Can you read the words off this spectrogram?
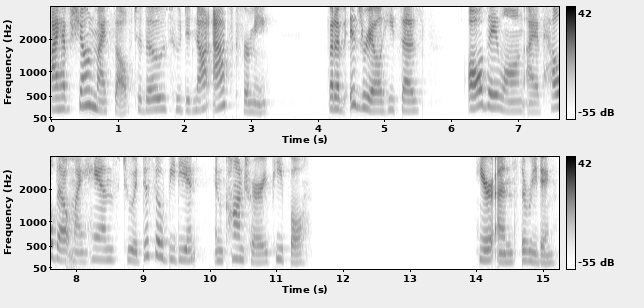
I have shown myself to those who did not ask for me. But of Israel he says, All day long I have held out my hands to a disobedient and contrary people. Here ends the reading.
